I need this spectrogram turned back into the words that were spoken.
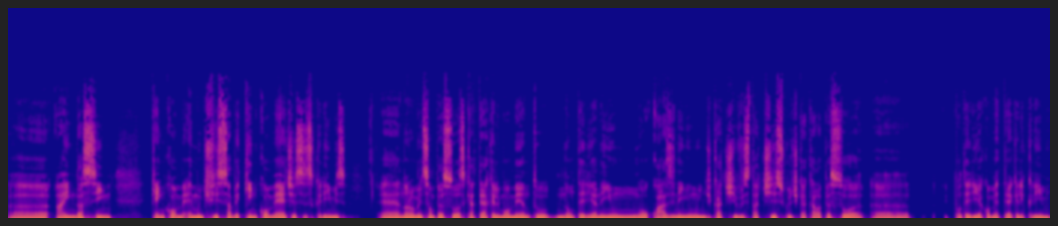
Uh, ainda assim, quem come... é muito difícil saber quem comete esses crimes É, normalmente são pessoas que até aquele momento não teria nenhum ou quase nenhum indicativo estatístico de que aquela pessoa uh, poderia cometer aquele crime.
